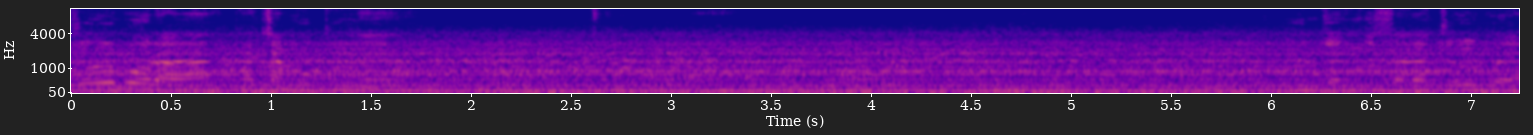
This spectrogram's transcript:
쫄보라 바짝 못 붙네 운전기사가 쫄보야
